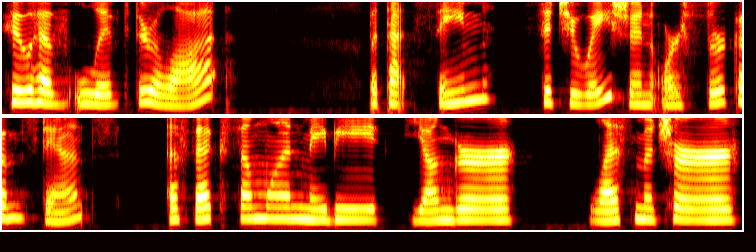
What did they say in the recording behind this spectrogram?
who have lived through a lot, but that same situation or circumstance affects someone maybe younger, less mature,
